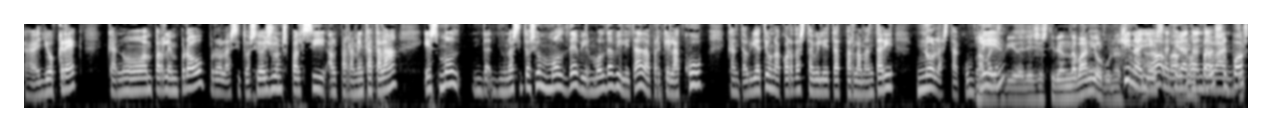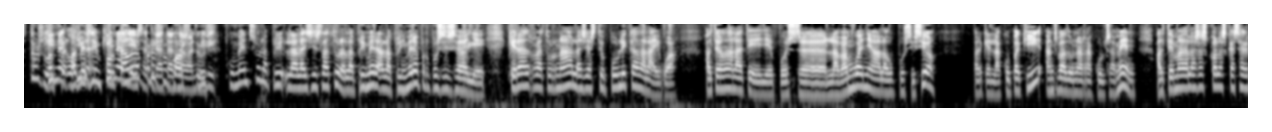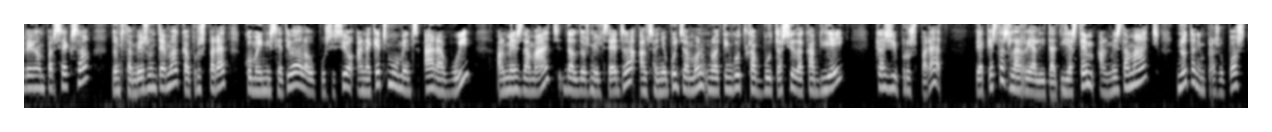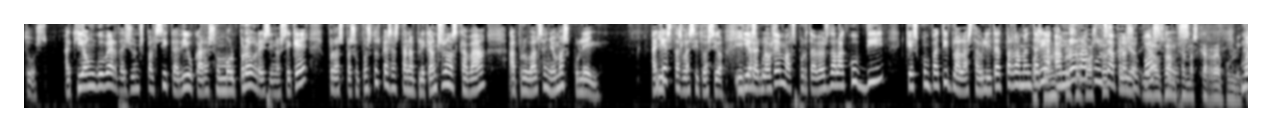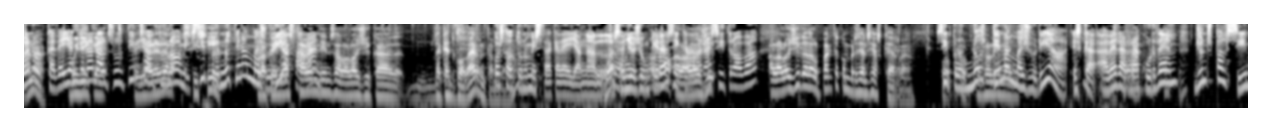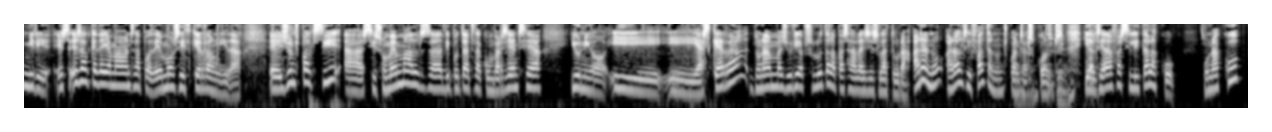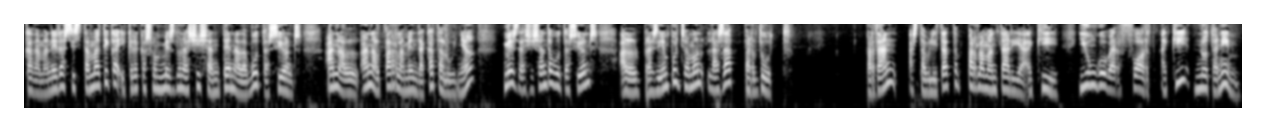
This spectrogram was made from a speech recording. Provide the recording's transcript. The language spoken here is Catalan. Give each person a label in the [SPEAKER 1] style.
[SPEAKER 1] que jo crec que no en parlem prou, però la situació de Junts pel Sí al Parlament català és molt d'una situació molt dèbil, molt debilitada, perquè la CUP, que en teoria té un acord d'estabilitat parlamentari, no l'està complint.
[SPEAKER 2] La majoria de lleis es tiren endavant i algunes
[SPEAKER 1] Quina llei s'ha tirat
[SPEAKER 3] no,
[SPEAKER 1] endavant?
[SPEAKER 3] pressupostos, la- la més important,
[SPEAKER 1] quina llei s'ha tirat endavant? Miri, començo la, la legislatura, la primera, la primera proposició de llei, que era retornar a la gestió pública de l'aigua. El tema de l'ATL, pues, eh, la vam guanyar a l'oposició perquè la CUP aquí ens va donar recolzament. El tema de les escoles que s'agreguen per sexe doncs també és un tema que ha prosperat com a iniciativa de l'oposició. En aquests moments, ara avui, al mes de maig del 2016, el senyor Puigdemont no ha tingut cap votació de cap llei que hagi prosperat. Bé, aquesta és la realitat. I estem al mes de maig, no tenim pressupostos. Aquí hi ha un govern de Junts pel Sí que diu que ara són molt progres i no sé què, però els pressupostos que s'estan aplicant són els que va aprovar el senyor Mascolell. Aquesta és la situació.
[SPEAKER 3] i
[SPEAKER 1] I,
[SPEAKER 3] que no
[SPEAKER 1] escoltem els portaveus de la CUP dir que és compatible l'estabilitat parlamentària amb no
[SPEAKER 4] pressupostos
[SPEAKER 1] recolzar
[SPEAKER 4] que ja- ja els
[SPEAKER 1] pressupostos.
[SPEAKER 4] vam fer amb Esquerra Republicana.
[SPEAKER 1] Bueno, que deien
[SPEAKER 4] Vull
[SPEAKER 1] que eren els últims
[SPEAKER 4] ja era de la-
[SPEAKER 1] autonòmics. Sí, però no tenen majoria,
[SPEAKER 4] Però que ja estaven
[SPEAKER 1] Ferran.
[SPEAKER 4] dins de la lògica d'aquest govern, també, no?
[SPEAKER 1] Postautonomista, que deien el, el senyor Junqueras,
[SPEAKER 4] a
[SPEAKER 1] i
[SPEAKER 4] la
[SPEAKER 1] que ara s'hi troba...
[SPEAKER 4] A la lògica del pacte Convergència-Esquerra.
[SPEAKER 1] Sí, però no tenen majoria. És que, a veure, recordem, Junts pel Sí, miri, és, és el que dèiem abans de Podemos i Izquierda Unida. Eh, Junts pel Sí, eh, si sumem els eh, diputats de Convergència i Unió i, i Esquerra, donaven majoria absoluta a la passada legislatura. Ara no, ara els hi falten uns quants escons. Sí. I els hi ha de facilitar la CUP. Una CUP que de manera sistemàtica, i crec que són més d'una seixantena de votacions en el, en el Parlament de Catalunya, més de 60 votacions, el president Puigdemont les ha perdut. Per tant, estabilitat parlamentària aquí i un govern fort aquí no tenim.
